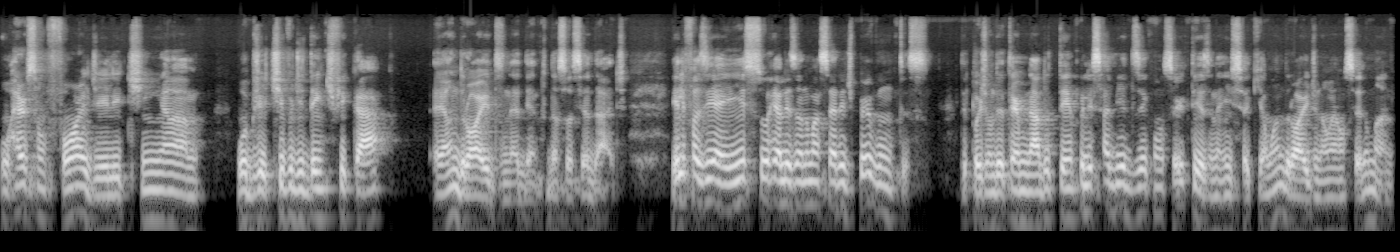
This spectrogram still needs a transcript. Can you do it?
o Harrison Ford ele tinha o objetivo de identificar é, androides né, dentro da sociedade. Ele fazia isso realizando uma série de perguntas. Depois de um determinado tempo, ele sabia dizer com certeza, né, isso aqui é um androide, não é um ser humano.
